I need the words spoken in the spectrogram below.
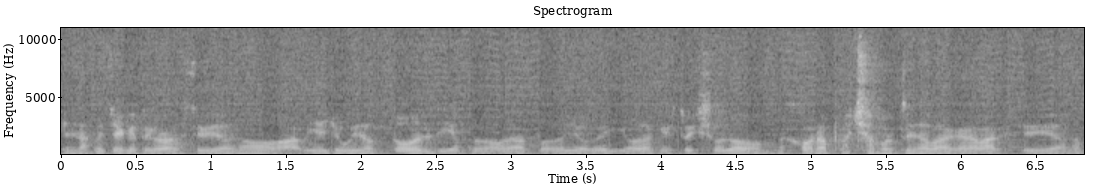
en la fecha que estoy grabando este video no había llovido todo el día pero ahora puedo llover y ahora que estoy solo mejor aprovecho la oportunidad para grabar este video no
